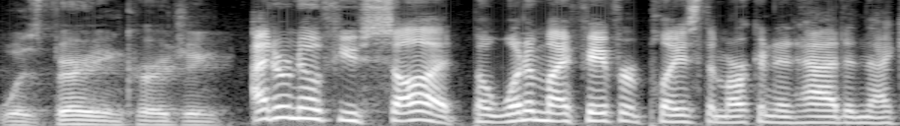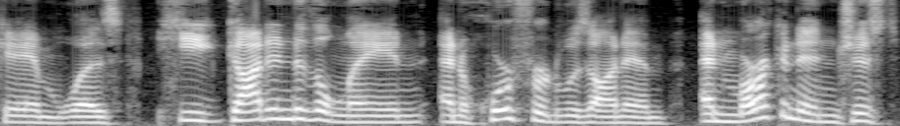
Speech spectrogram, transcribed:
was very encouraging. I don't know if you saw it, but one of my favorite plays that Markkanen had in that game was he got into the lane and Horford was on him, and Markkanen just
